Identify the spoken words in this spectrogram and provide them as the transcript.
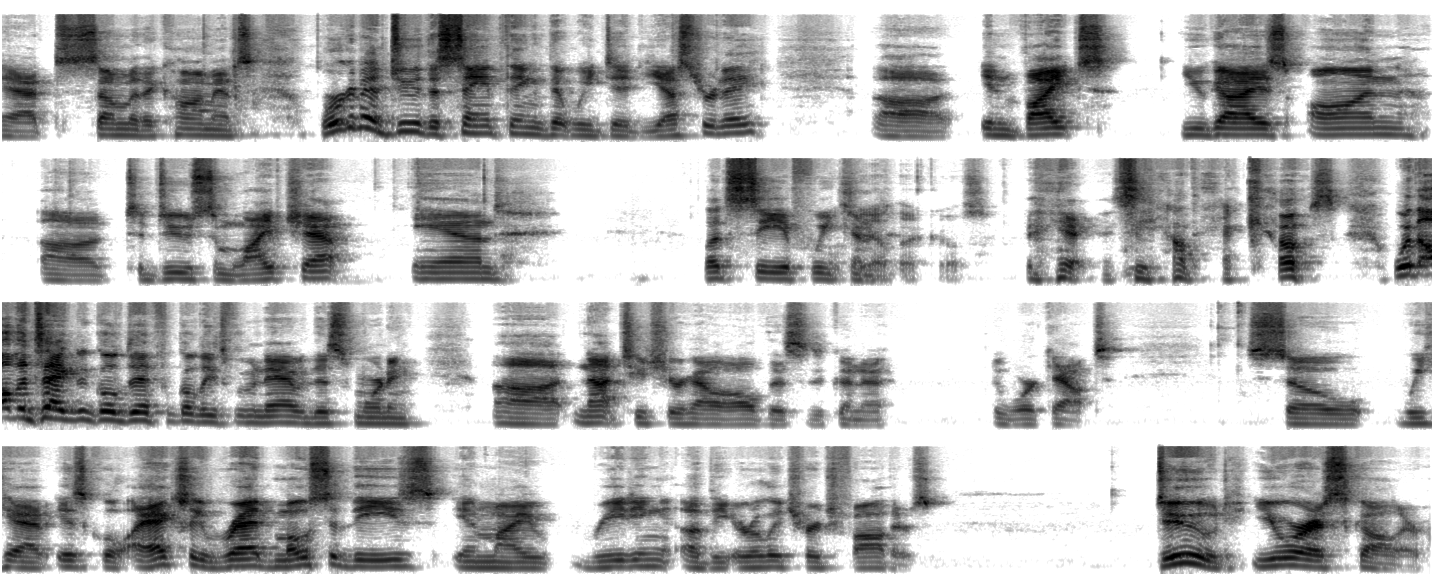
at some of the comments. We're going to do the same thing that we did yesterday. Uh, invite you guys on uh, to do some live chat, and let's see if we We'll can see how that goes. yeah, see how that goes. With all the technical difficulties we've been having this morning, uh, not too sure how all this is going to work out. So we have Iskul. I actually read most of these in my reading of the early church fathers. Dude, you are a scholar.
